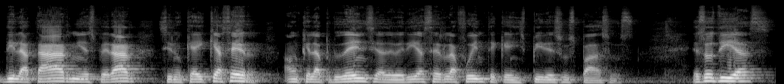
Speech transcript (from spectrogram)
dilatar ni esperar, sino que hay que hacer, aunque la prudencia debería ser la fuente que inspire sus pasos. Esos días,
